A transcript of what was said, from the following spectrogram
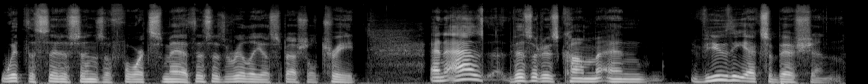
with the citizens of Fort Smith. This is really a special treat. And as visitors come and view the exhibition,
